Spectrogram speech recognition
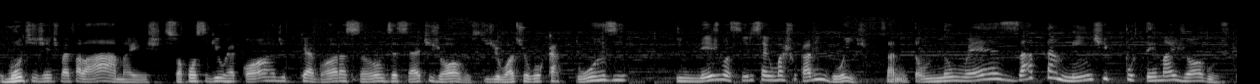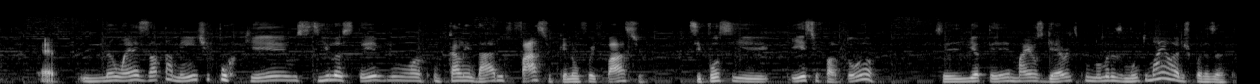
Um monte de gente vai falar, ah, mas só conseguiu o recorde porque agora são 17 jogos. TJ Watt jogou 14 e mesmo assim ele saiu machucado em dois, sabe? Então não é exatamente por ter mais jogos. É, não é exatamente porque o Steelers teve um, um calendário fácil, porque não foi fácil. Se fosse esse o fator, você ia ter Miles Garrett com números muito maiores, por exemplo,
